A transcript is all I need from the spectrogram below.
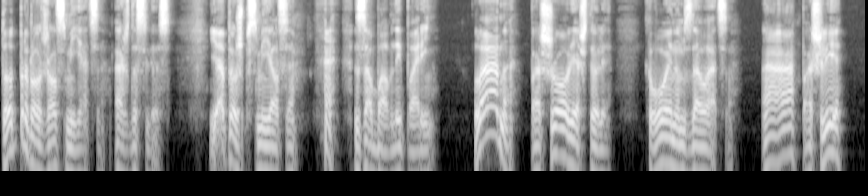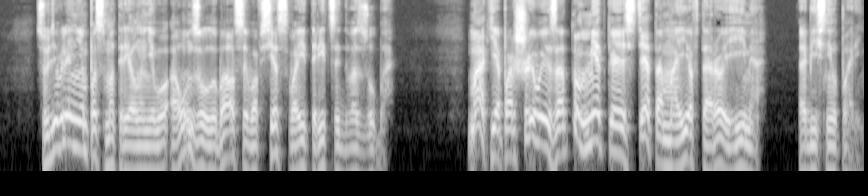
Тот продолжал смеяться, аж до слез. Я тоже посмеялся. Ха, забавный парень. Ладно, пошел я, что ли, к воинам сдаваться. Ага, пошли. С удивлением посмотрел на него, а он заулыбался во все свои 32 зуба. Маг я паршивый, зато меткость — это мое второе имя», — объяснил парень.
